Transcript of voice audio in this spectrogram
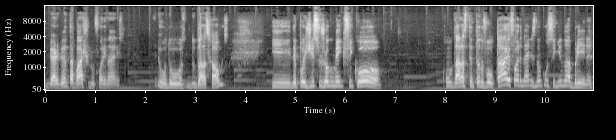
garganta abaixo do 49ers, do, do, do Dallas Cowboys. E depois disso o jogo meio que ficou com o Dallas tentando voltar e o 49ers não conseguindo abrir, né?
